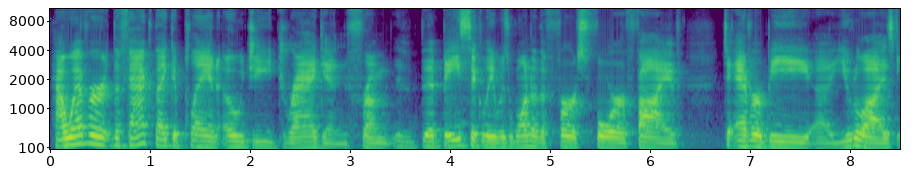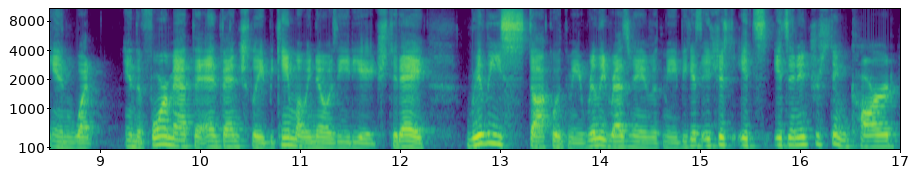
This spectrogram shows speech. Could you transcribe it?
However, the fact that I could play an OG dragon from that basically was one of the first four or five to ever be uh, utilized in what in the format that eventually became what we know as EDH today really stuck with me, really resonated with me because it's just it's it's an interesting card.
